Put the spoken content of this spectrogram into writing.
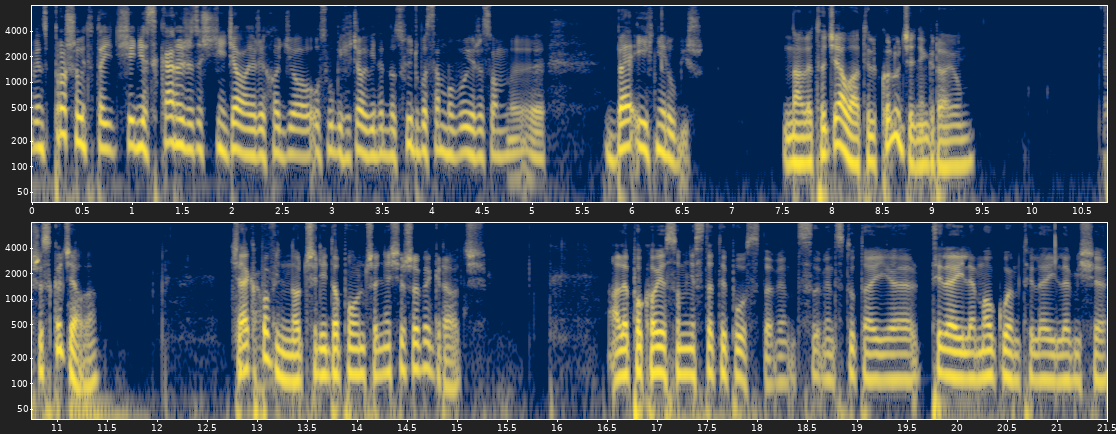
Więc proszę mi tutaj się nie skarżyć, że coś nie działa, jeżeli chodzi o usługi sieciowe w Nintendo Switch, bo sam mówiłeś, że są y, B i ich nie lubisz. No ale to działa, tylko ludzie nie grają. Wszystko działa. Ciekawe. Tak powinno, czyli do połączenia się, żeby grać. Ale pokoje są niestety puste, więc, więc tutaj e, tyle, ile mogłem, tyle, ile mi się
